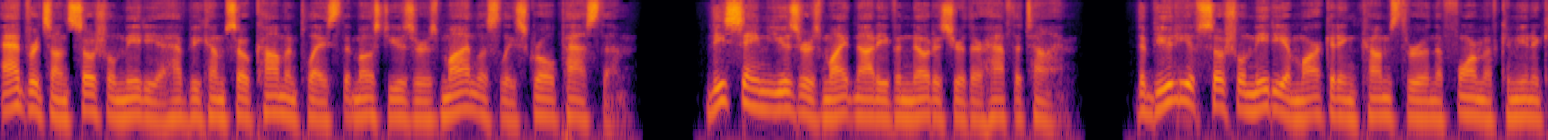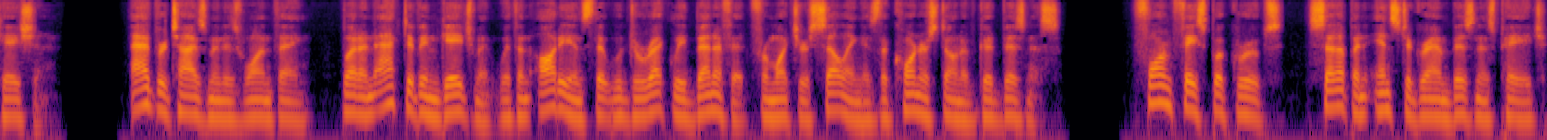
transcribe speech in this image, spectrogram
Adverts on social media have become so commonplace that most users mindlessly scroll past them. These same users might not even notice you're there half the time. The beauty of social media marketing comes through in the form of communication. Advertisement is one thing, but an active engagement with an audience that would directly benefit from what you're selling is the cornerstone of good business. Form Facebook groups, set up an Instagram business page,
